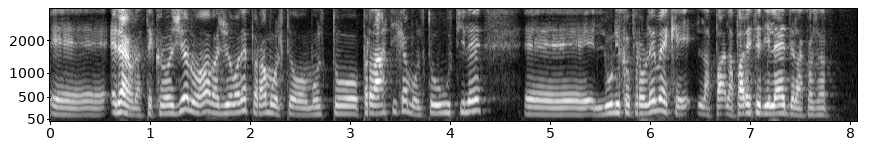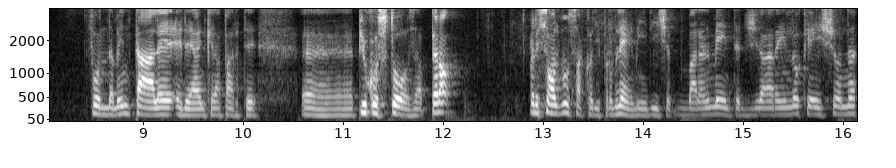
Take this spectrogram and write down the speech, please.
Eh, ed è una tecnologia nuova, giovane, però molto, molto pratica, molto utile. Eh, l'unico problema è che la, la parete di LED è la cosa fondamentale ed è anche la parte eh, più costosa, però risolve un sacco di problemi, dice banalmente girare in location,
